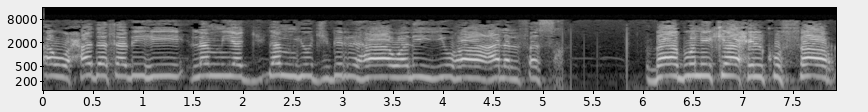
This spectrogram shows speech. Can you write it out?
أو حدث به لم, يج لم يجبرها وليها على الفسخ. باب نكاح الكفار.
